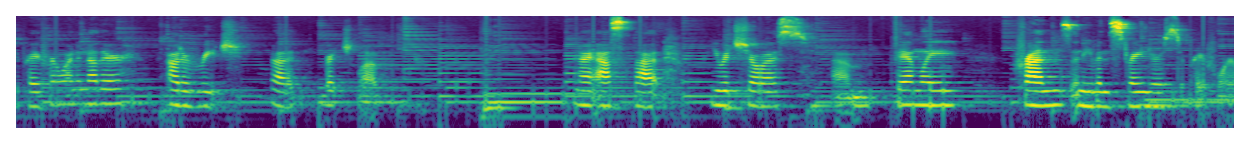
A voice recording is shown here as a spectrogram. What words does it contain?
to pray for one another out of reach, uh, rich love. And I ask that you would show us um, family, friends, and even strangers to pray for.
